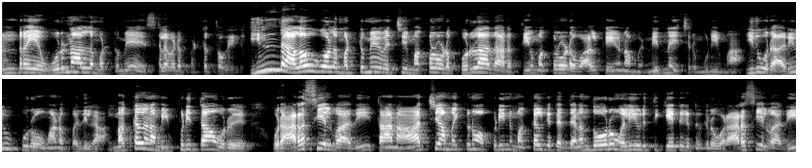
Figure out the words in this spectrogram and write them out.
அன்றைய ஒரு நாள்ல மட்டுமே செலவிடப்பட்ட தொகை இந்த அளவுகோலை மட்டுமே வச்சு மக்களோட பொருளாதாரத்தையும் மக்களோட வாழ்க்கையும் நம்ம நிர்ணயிச்சிட முடியுமா? இது ஒரு அறிவுபூர்வமான பதிலா? மக்களை நம்ம இப்படித்தான் ஒரு ஒரு அரசியல்வாதி தான் ஆட்சி அமைக்கணும் அப்படின்னு மக்கள் கிட்ட தினந்தோறும் வலியுறுத்தி கேட்டுக்கிட்டு இருக்கிற ஒரு அரசியல்வாதி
